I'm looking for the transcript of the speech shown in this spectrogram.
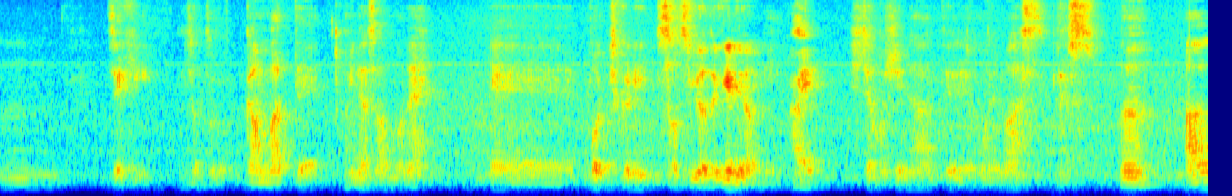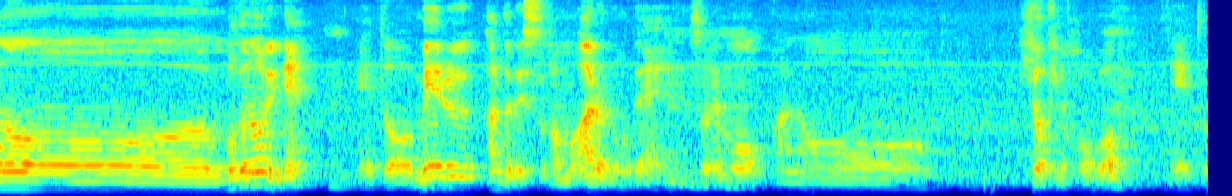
うん、ぜひちょっと頑張って皆さんもね、えーぼっちくり卒業できるようにはい。してほしいなっていうふうに思います。です。うん、あのー僕の方にね、えっとメールアドレスとかもあるので、うん。それもあのー表記の方を、えっと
